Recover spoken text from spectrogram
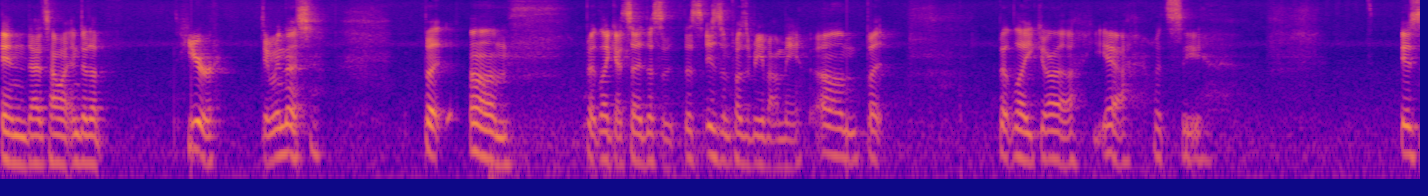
and that's how I ended up here doing this. But um, but like I said, this is this isn't supposed to be about me. Um, but but like uh, yeah, let's see. Is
